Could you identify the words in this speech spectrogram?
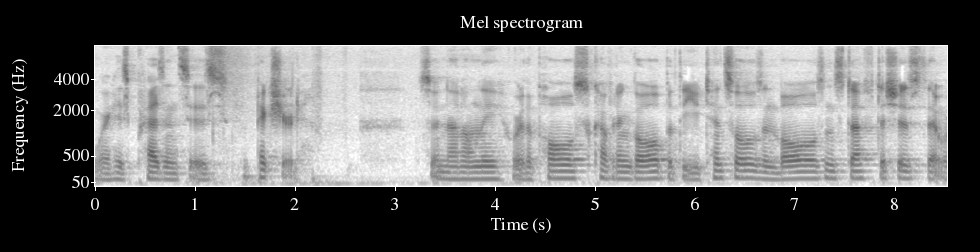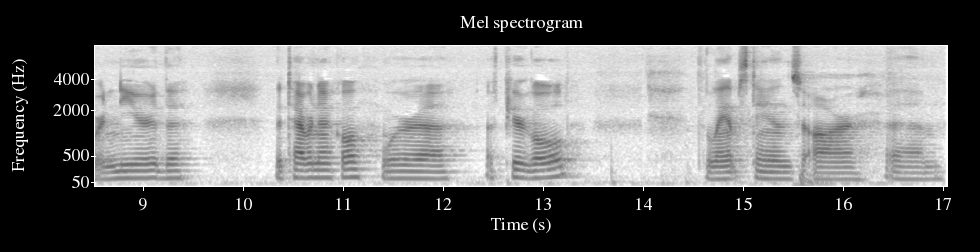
where his presence is pictured. So not only were the poles covered in gold, but the utensils and bowls and stuff, dishes that were near the the tabernacle were uh, of pure gold. The lampstands are, um,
